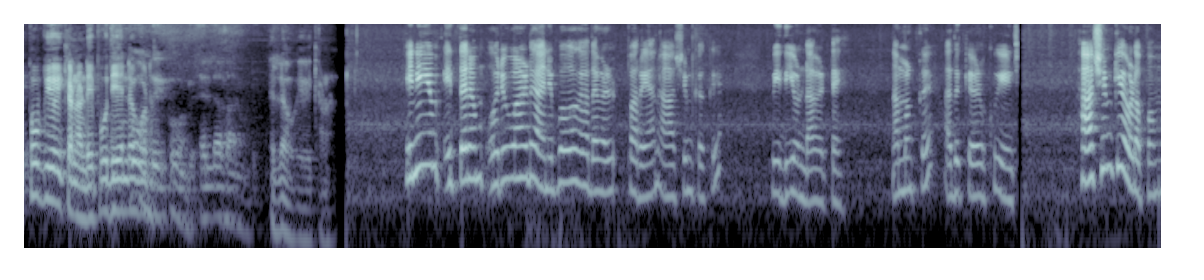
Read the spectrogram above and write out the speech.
ഇപ്പോൾ ഉപയോഗിക്കണുണ്ട് പുതിയതിന്റെ കൂടെ? ഇപ്പോൾ ഉണ്ട് എല്ലാ സാധനവും എല്ലാം ഉപയോഗിക്കണം ഇനിയും ഇത്തരം ഒരുപാട് അനുഭവ കഥകൾ പറയാൻ ആഷിംഖക്ക് വിധിയുണ്ടാകട്ടെ. നമുക്ക് അത് കേൾക്കുകയും ചെയ്യും ഹാഷിംകയോടൊപ്പം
